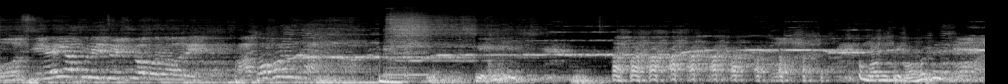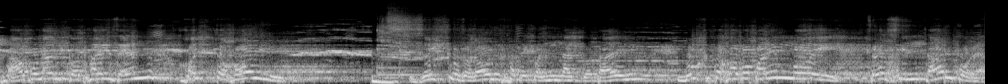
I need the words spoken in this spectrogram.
অচিৰেই আপুনি যোগ্য বৰৰে পাব মন্ত্ৰী মহোদয় আপোনাৰ কথাই যেন সত্য হয়। যোগ্যজনৰ খাতে কন্যাক গতাই মুক্ত হ'ব পাৰিম মই চিন্তাৰ পৰা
